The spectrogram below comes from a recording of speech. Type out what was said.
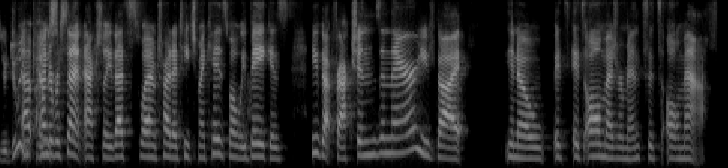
you're doing 100% actually that's what i'm trying to teach my kids while we bake is you've got fractions in there you've got you know it's it's all measurements it's all math.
